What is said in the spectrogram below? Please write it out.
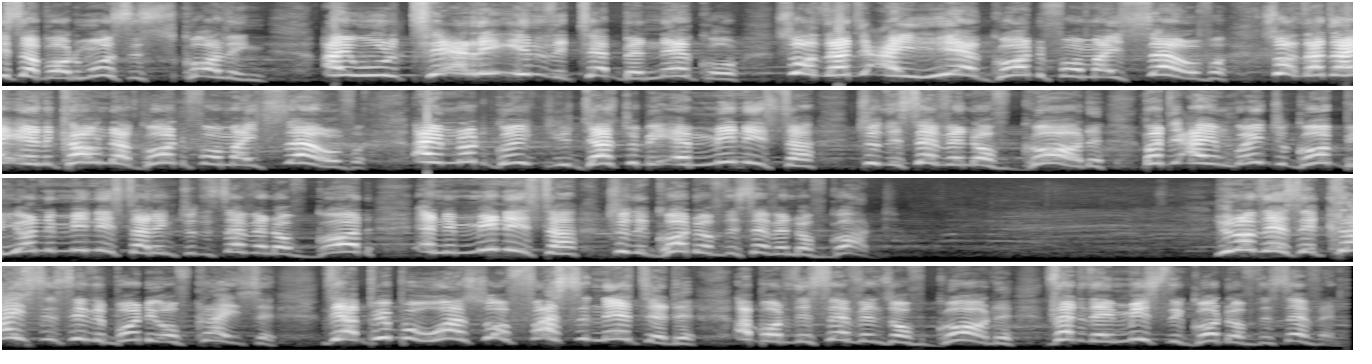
It's about Moses' calling. I will tarry in the tabernacle so that I hear God for myself, so that I encounter God for myself. I'm not going to just to be a minister to the servant of God, but I am going to go beyond ministering to the servant of God and minister to the God of the servant of God. You know, there's a crisis in the body of Christ. There are people who are so fascinated about the servants of God that they miss the God of the servants.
